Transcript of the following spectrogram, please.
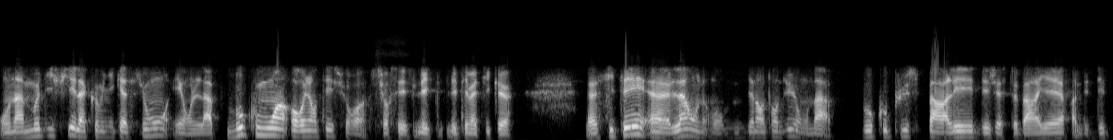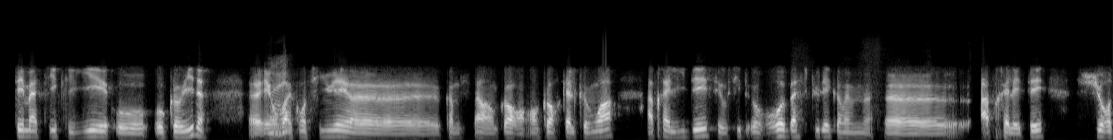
on a modifié la communication et on l'a beaucoup moins orienté sur sur ces, les, les thématiques euh, cité. Euh, là, on, on, bien entendu, on a beaucoup plus parlé des gestes barrières, des, des, thématiques liées au, au Covid, euh, et ouais. on va continuer comme ça encore encore quelques mois. Après, l'idée, c'est aussi de rebasculer quand même après l'été sur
